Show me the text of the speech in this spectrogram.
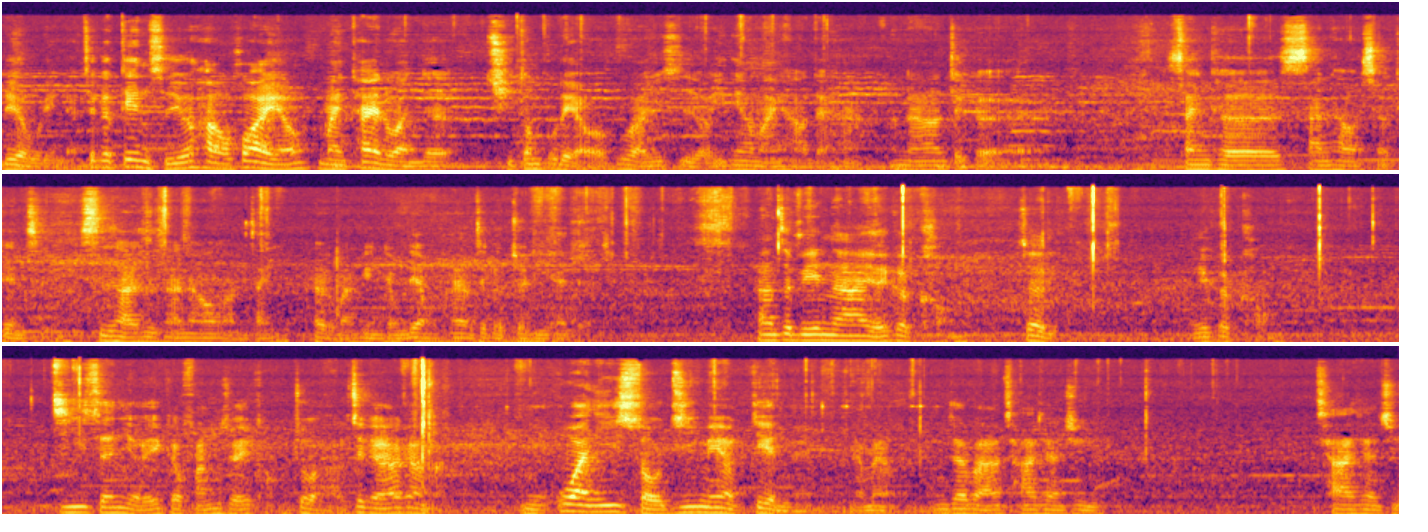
六五零的，这个电池有好坏哦，买太软的启动不了，不好意思哦，一定要买好的哈。然后这个三颗三号小电池，四还是三号网站，还有环境容量，还有这个最厉害的，它这边呢有一个孔，这里有一个孔，机身有一个防水孔做好，这个要干嘛？你万一手机没有电了，有没有？你再把它插下去，插下去，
